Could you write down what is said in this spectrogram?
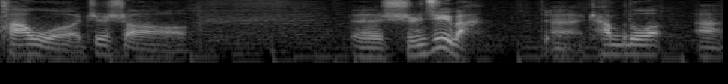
夸我至少呃十句吧，对嗯，差不多啊。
